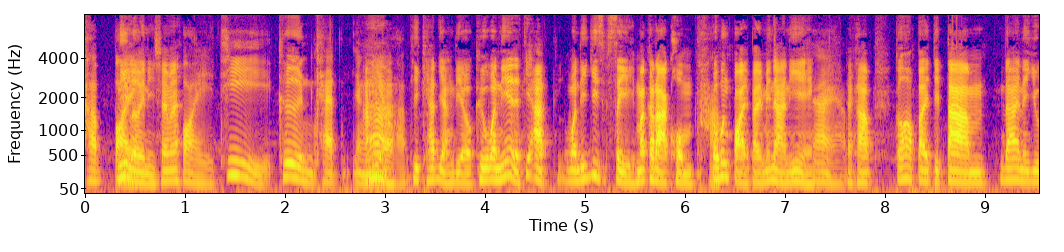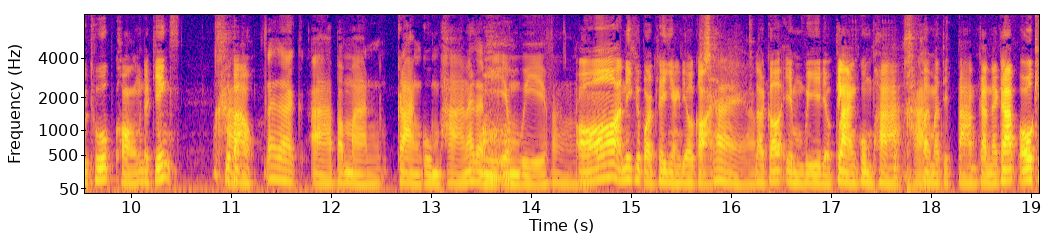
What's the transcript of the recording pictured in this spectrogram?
ครับปล่อนี่เลยนี่ใช่ไหมปล่อยที่คลื่นแคทอย่างเดียวครับที่แคทอย่างเดียวคือวันนี้เนี่ยที่อัดวันที่ 24 มกราคมครับก็เพิ่งปล่อยไปไม่นานนี้เองใช่ครับนะครับก็ไปติดตามได้ใน YouTube ของ The Kings หรือเปล่า น่าจะอ่าประมาณกลางกุมภาน่าจะมีอ๋อ MV ให้ฟัง อ๋อ อันนี้คือปล่อยเพลงอย่างเดียวก่อน ใช่ครับ แล้วก็ MV เดี๋ยวกลางกุมภาครับค่อยมาติดตามกันนะครับ โอเค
